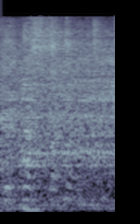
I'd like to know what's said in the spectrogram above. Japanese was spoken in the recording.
確かに。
